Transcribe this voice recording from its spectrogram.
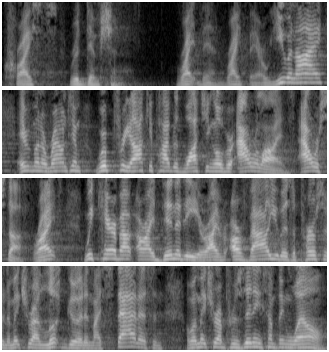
Christ's redemption. Right then, right there. You and I, everyone around him, we're preoccupied with watching over our lives, our stuff, right? We care about our identity or our, value as a person to make sure I look good and my status and I want to make sure I'm presenting something well.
